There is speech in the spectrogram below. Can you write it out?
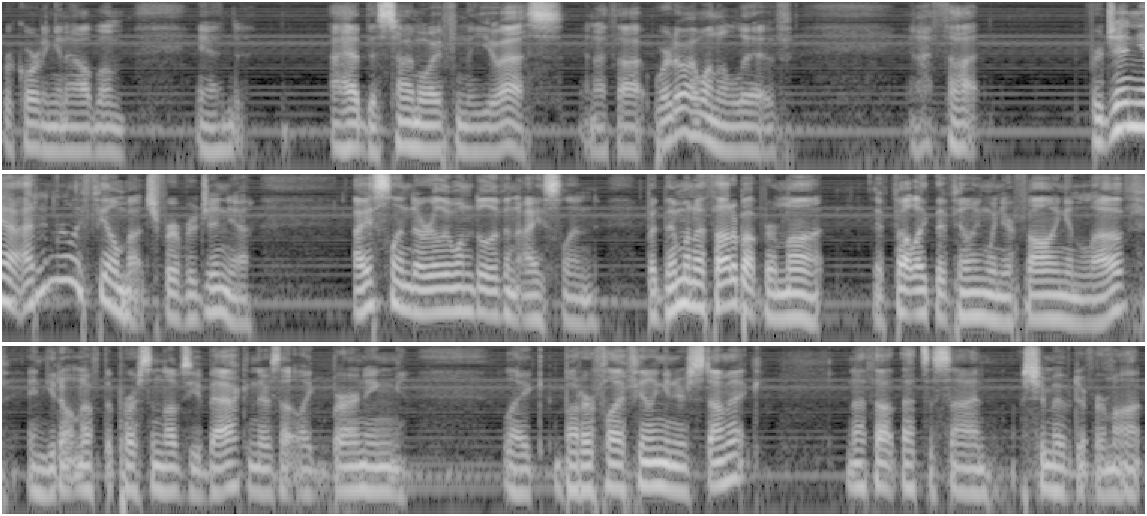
recording an album, and I had this time away from the U.S. and I thought, where do I want to live? And I thought, Virginia. I didn't really feel much for Virginia. Iceland, I really wanted to live in Iceland. But then when I thought about Vermont, it felt like that feeling when you're falling in love and you don't know if the person loves you back, and there's that like burning, like butterfly feeling in your stomach. And I thought that's a sign. I should move to Vermont.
